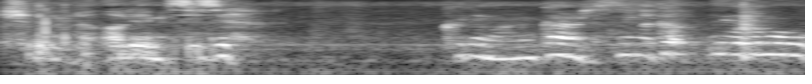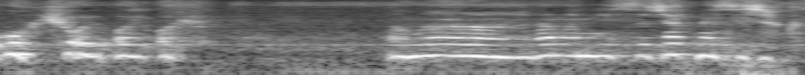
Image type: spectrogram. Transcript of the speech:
Şöyle alayım sizi. Klimanın karşısında katlayalım. Oy oy oy. Aman aman ne sıcak ne sıcak.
